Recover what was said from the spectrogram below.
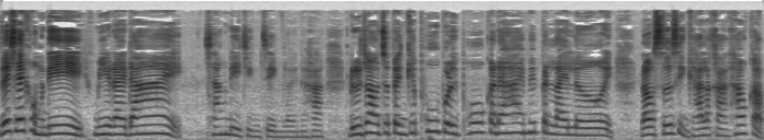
ได้ใช้ของดีมีรายได้ช่างดีจริง ๆ เลยนะคะ หรือเราจะเป็นแค่ผู้บริโภคก็ได้ไม่เป็นไรเลย เราซื้อสินค้าราคาเท่ากับ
